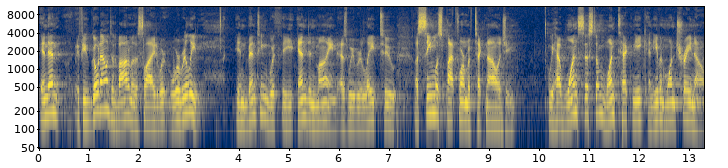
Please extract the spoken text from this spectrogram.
And then if you go down to the bottom of the slide, we're, we're really inventing with the end in mind as we relate to a seamless platform of technology. We have one system, one technique, and even one tray now.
